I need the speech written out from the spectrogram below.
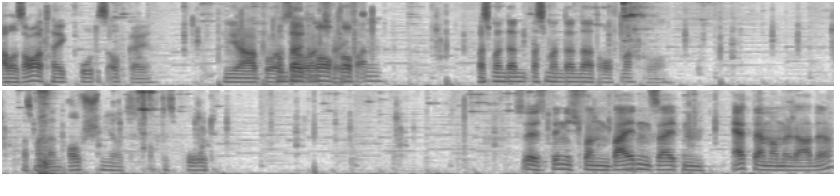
Aber Sauerteigbrot ist auch geil. Ja, boah, Kommt halt immer auch drauf an, was man dann, was man dann da drauf macht. Oh. Was man dann drauf schmiert auf das Brot. So, jetzt bin ich von beiden Seiten Erdbeermarmelade.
